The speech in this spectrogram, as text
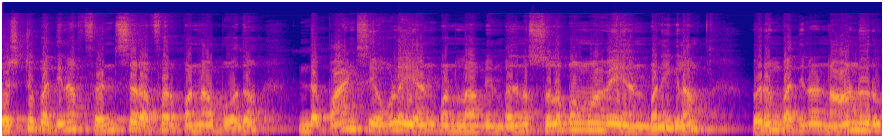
ஜஸ்ட் பார்த்தீங்கன்னா ஃப்ரெண்ட்ஸை ரெஃபர் பண்ணால் போதும். இந்த பாயிண்ட்ஸ் எவ்வளோ ஏர்ன் பண்ணலாம் அப்படின்னு பார்த்தீங்கன்னா சுலபமாகவே ஏர்ன் பண்ணிக்கலாம். வெறும் பார்த்தீங்கன்னா நானூறு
